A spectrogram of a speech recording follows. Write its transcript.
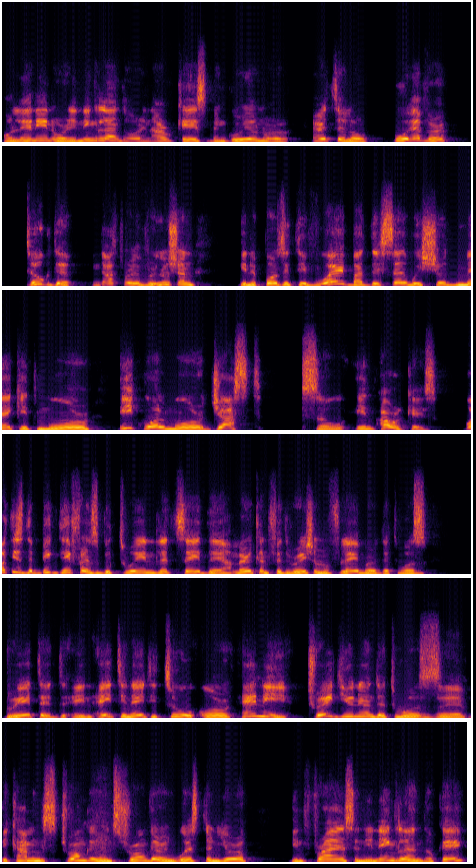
or Lenin, or in England, or in our case, Ben Gurion or Herzl or whoever, took the Industrial Revolution in a positive way, but they said we should make it more equal, more just. So, in our case, what is the big difference between, let's say, the American Federation of Labor that was created in 1882 or any trade union that was uh, becoming stronger and stronger in Western Europe, in France and in England, okay,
